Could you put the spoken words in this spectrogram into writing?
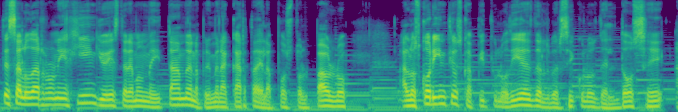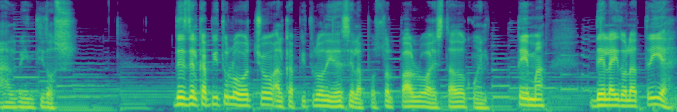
Te saluda Ronnie King y hoy estaremos meditando en la primera carta del apóstol Pablo a los Corintios capítulo 10 de los versículos del 12 al 22. Desde el capítulo 8 al capítulo 10 el apóstol Pablo ha estado con el tema de la idolatría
